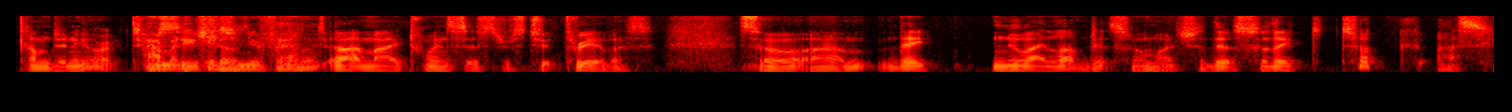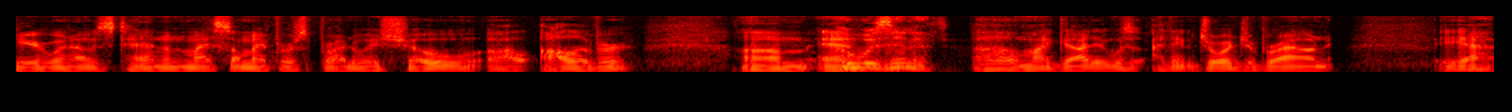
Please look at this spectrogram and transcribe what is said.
come to New York. To How many kids in your family? Uh, my twin sisters, two, three of us. So um, they knew I loved it so much. So they took us here when I was 10, and I saw my first Broadway show, Oliver. Um, and, Who was in it? Oh, my God. It was, I think, Georgia Brown. Yeah.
